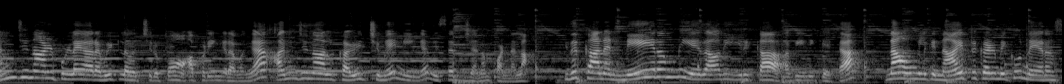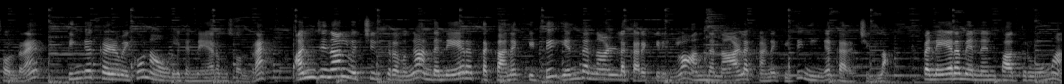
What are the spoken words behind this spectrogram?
அஞ்சு நாள் பிள்ளையார வீட்டில் வச்சிருப்போம் அப்படிங்கிறவங்க அஞ்சு நாள் கழிச்சுமே நீங்க விசர்ஜனம் பண்ணலாம். இதுக்கான நேரம்னு ஏதாவது இருக்கா அப்படின்னு கேட்டா நான் உங்களுக்கு ஞாயிற்றுக்கிழமைக்கும் நேரம் சொல்றேன் திங்கக்கிழமைக்கும் நான் உங்களுக்கு நேரம் சொல்றேன். அஞ்சு நாள் வச்சிருக்கிறவங்க அந்த நேரத்தை கணக்கிட்டு எந்த நாள்ல கரைக்கிறீங்களோ அந்த நாளை கணக்கிட்டு நீங்க கரைச்சிக்கலாம். இப்ப நேரம் என்னன்னு பார்த்துருவோமா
